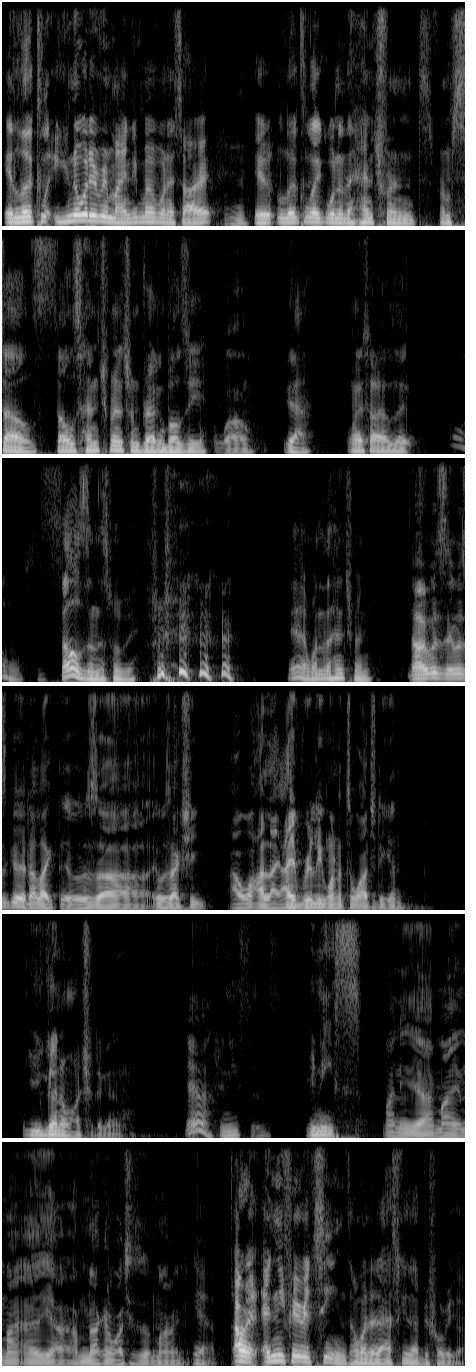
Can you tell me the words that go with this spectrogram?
It looked like you know what it reminded me of when i saw it? It looked like one of the henchmen from Cell's. Cell's henchmen from dragon ball z. Wow. Yeah. When i saw it i was like oh Cell's in this movie. Yeah one of the henchmen no it was it was good i liked it it was uh it was actually I, I like i really wanted to watch it again you're gonna watch it again yeah your niece is your niece My nie- yeah, my my uh, yeah. I'm not gonna watch this with Mari. yeah all right any favorite scenes i wanted to ask you that before we go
